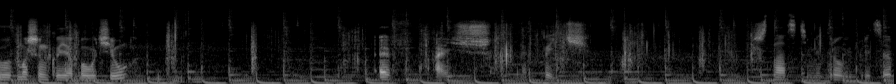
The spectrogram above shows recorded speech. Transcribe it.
такую вот машинку я получил. FH. FH. 16-метровый прицеп.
